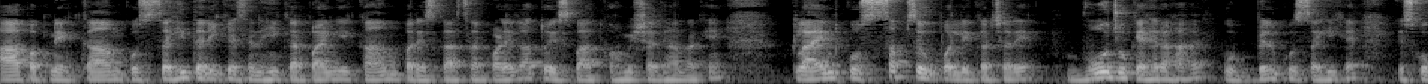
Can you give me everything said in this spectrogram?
आप अपने काम को सही तरीके से नहीं कर पाएँगे, काम पर इसका असर पड़ेगा। तो इस बात को हमेशा ध्यान रखें। क्लाइंट को सबसे ऊपर लेकर चले। वो जो कह रहा है, वो बिल्कुल सही है। इसको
